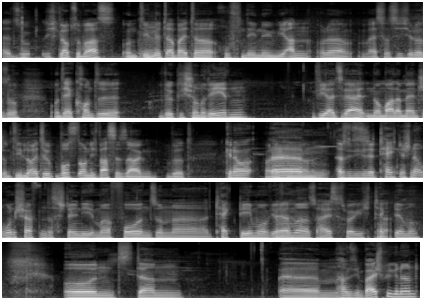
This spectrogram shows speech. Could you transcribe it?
also ich glaube so war's, und die Mhm. Mitarbeiter rufen den irgendwie an oder weiß was ich oder so und er konnte wirklich schon reden, wie als wäre halt ein normaler Mensch und die Leute wussten auch nicht, was er sagen wird. Genau, ähm, also diese technischen Errungenschaften, das stellen die immer vor in so einer Tech-Demo, wie auch Ja. immer, so heißt es wirklich, Tech-Demo. Und dann ähm, haben sie ein Beispiel genannt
